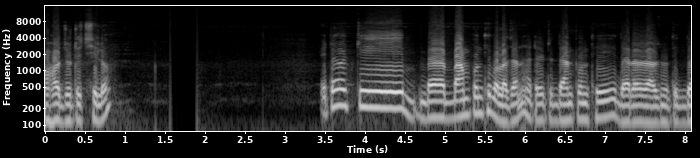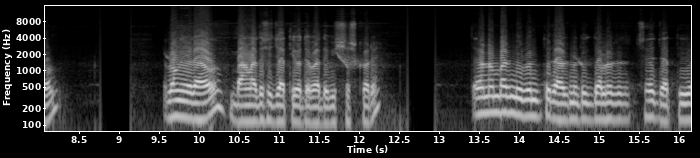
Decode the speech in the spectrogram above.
মহাজোটে ছিল। এটাও একটি বামপন্থী বলা যায় না, এটা একটি ডানপন্থী দ্বারা রাজনৈতিক দল। এবং এরাও বাংলাদেশি জাতীয়তাবাদে বিশ্বাস করে। তেরো নম্বর নিবন্ধিত রাজনৈতিক দল হচ্ছে জাতীয়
